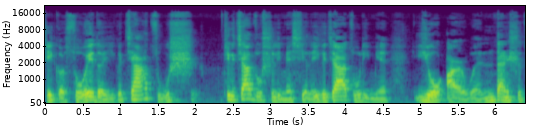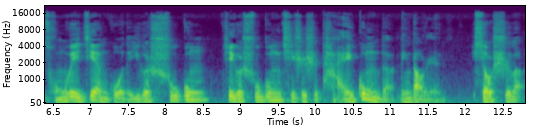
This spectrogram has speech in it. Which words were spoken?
这个所谓的一个家族史，这个家族史里面写了一个家族里面有耳闻，但是从未见过的一个叔公。这个叔公其实是台共的领导人，消失了，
